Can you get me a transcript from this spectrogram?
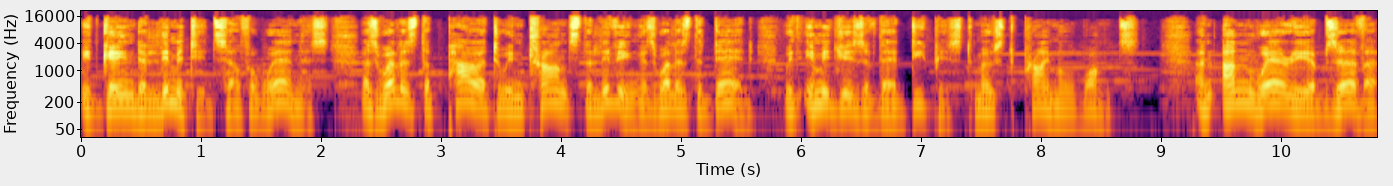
It gained a limited self awareness, as well as the power to entrance the living as well as the dead with images of their deepest, most primal wants. An unwary observer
